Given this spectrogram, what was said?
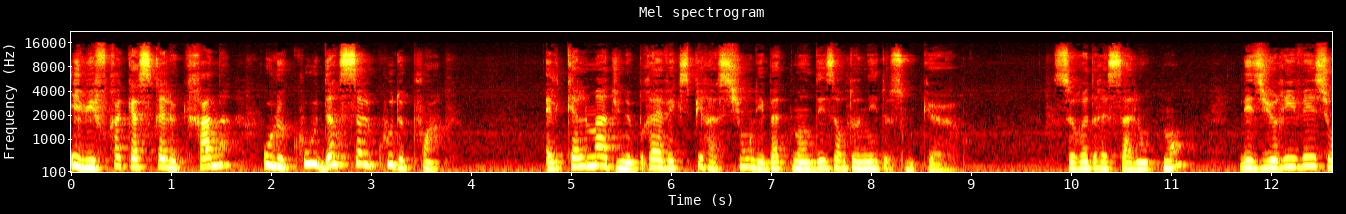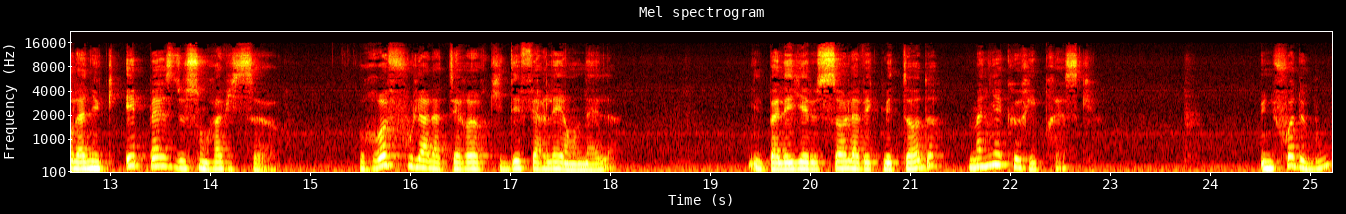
Il lui fracasserait le crâne ou le cou d'un seul coup de poing. Elle calma d'une brève expiration les battements désordonnés de son cœur, se redressa lentement, les yeux rivés sur la nuque épaisse de son ravisseur, refoula la terreur qui déferlait en elle, il balayait le sol avec méthode, maniaquerie presque. Une fois debout,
